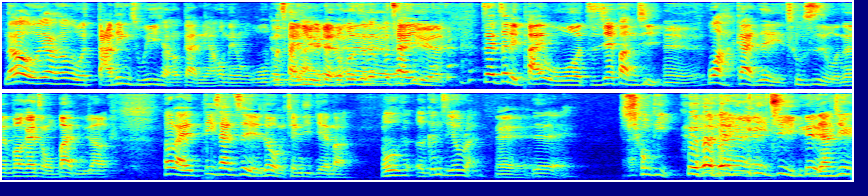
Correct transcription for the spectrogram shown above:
然后我想说，我打定主意想要干你啊，后面我不参与了，我真的不参与了，在这里拍我直接放弃。嗯，哇，干这里出事，我真的不知道该怎么办，你知道？后来第三次也就我们前几天嘛，我耳根子又软，对，对，兄弟，义气，两句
